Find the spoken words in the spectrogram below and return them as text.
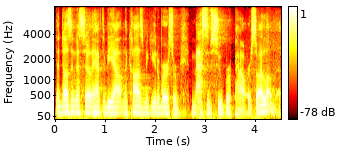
that doesn't necessarily have to be out in the cosmic universe or massive superpowers. So I love that.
